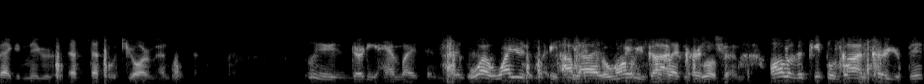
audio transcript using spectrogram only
faggot nigger. That's that's what you are, man. These dirty Hamites and Why why you're fucking guys, bro? all Why of you God cursed you. all of the people God Cur your bitch.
